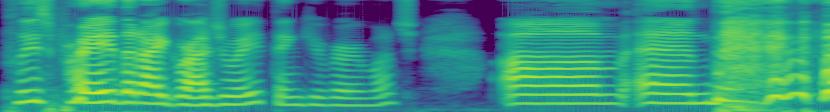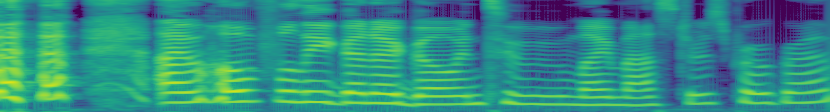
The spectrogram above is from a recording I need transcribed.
Please pray that I graduate. Thank you very much. Um, and then I'm hopefully gonna go into my master's program.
